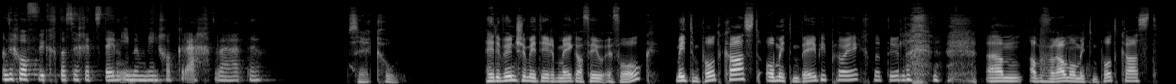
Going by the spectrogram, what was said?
Und ich hoffe wirklich, dass ich jetzt dem immer mehr gerecht werden kann. Sehr cool. Hey, dann wünsche ich dir mega viel Erfolg. Mit dem Podcast, auch mit dem Babyprojekt natürlich. ähm, aber vor allem auch mit dem Podcast.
